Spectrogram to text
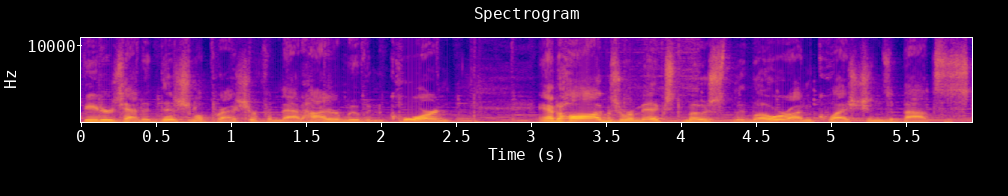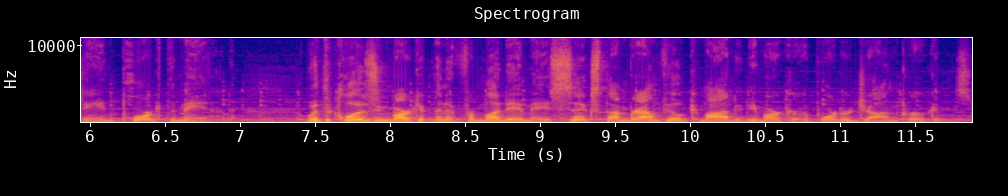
Feeders had additional pressure from that higher move in corn, and hogs were mixed, mostly lower, on questions about sustained pork demand. With the closing market minute for Monday, May 6th, I'm Brownfield commodity market reporter John Perkins.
